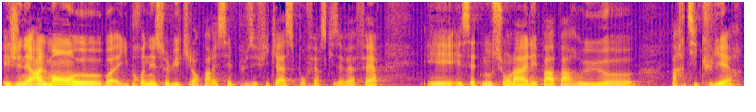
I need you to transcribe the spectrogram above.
Et généralement, bah, ils prenaient celui qui leur paraissait le plus efficace pour faire ce qu'ils avaient à faire. Et, cette notion-là, elle n'est pas apparue particulière.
